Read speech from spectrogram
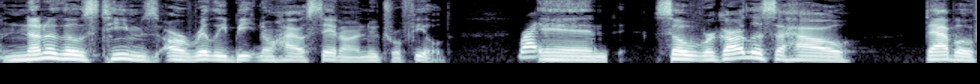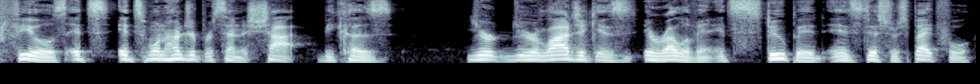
none of those teams are really beating Ohio State on a neutral field. Right. And so regardless of how Dabo feels, it's it's 100% a shot because your your logic is irrelevant. It's stupid. It's disrespectful.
